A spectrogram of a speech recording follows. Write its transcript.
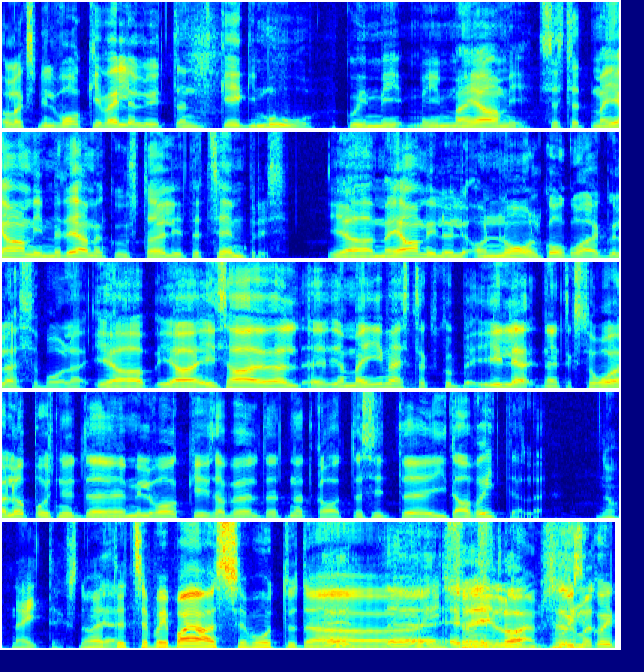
oleks Milwaukee välja lülitanud keegi muu kui Mi- Mi- Miami, sest et Miami me teame, kus ta oli detsembris. Ja Miami'l oli, on nool kogu aeg ülespoole ja, ja ei saa öelda ja ma ei imestaks, kui hilja, näiteks hooaja lõpus nüüd äh, Milwaukee saab öelda, et nad kaotasid äh, idavõitjale noh, näiteks, no et et see võib ajas muutuda Et, äh, see ei loe, kui kui,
